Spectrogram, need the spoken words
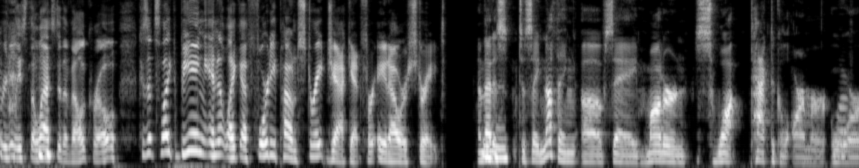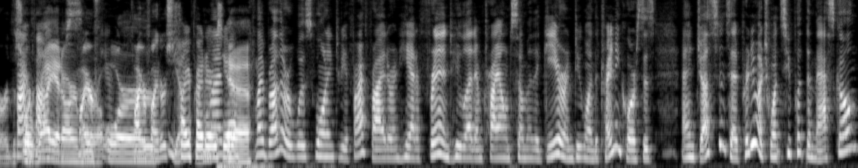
release the last of the velcro because it's like being in it like a 40 pound straight jacket for eight hours straight And that is mm-hmm. to say nothing of, say, modern SWAT tactical armor or, Or the sort of riot armor Fire- or firefighters. Yeah, Firefighters, My- yeah. yeah My brother was wanting to be a firefighter, and he had a friend who let him try on some of the gear and do one of the training courses. And Justin said pretty much once you put the mask on,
